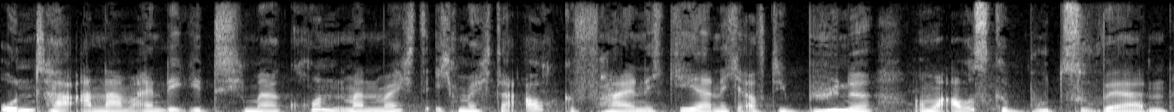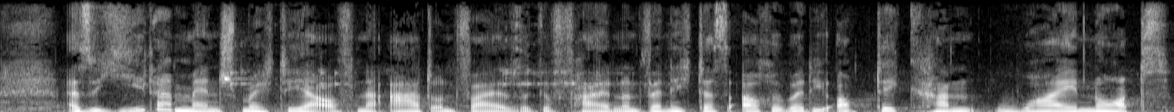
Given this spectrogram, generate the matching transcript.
unter anderem ein legitimer Grund. Man möchte, ich möchte auch gefallen. Ich gehe ja nicht auf die Bühne, um ausgebuht zu werden. Also jeder Mensch möchte ja auf eine Art und Weise gefallen. Und wenn ich das auch über die Optik kann, why not?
